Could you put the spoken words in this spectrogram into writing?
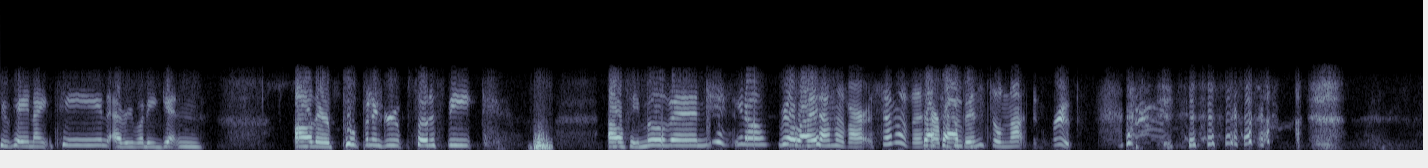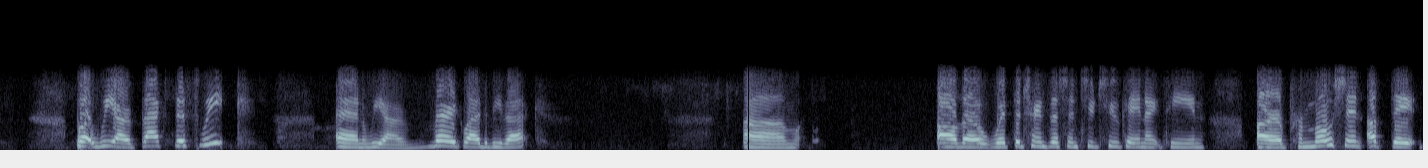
2K19. Everybody getting all their poop in a group, so to speak. Elfie moving, you know, real life. Some of our some of us Stuff our poop happens. is still not in group. but we are back this week, and we are very glad to be back. Um, although with the transition to 2K19, our promotion updates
